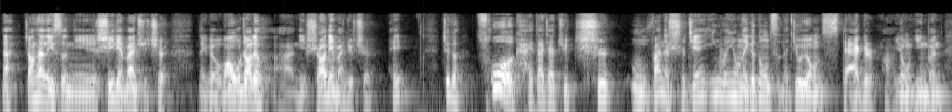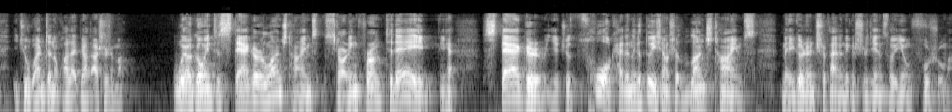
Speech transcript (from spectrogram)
那张三李四，你十一点半去吃；那个王五赵六啊，你十二点半去吃。嘿，这个错开大家去吃午饭的时间，英文用哪个动词呢？就用 stagger 啊，用英文一句完整的话来表达是什么？We are going to stagger lunch times starting from today。你看。Stagger 也就错开的那个对象是 lunch times，每个人吃饭的那个时间，所以用复数嘛。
